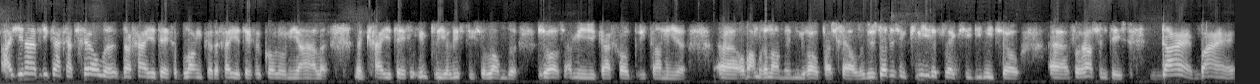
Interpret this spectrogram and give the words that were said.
Als je in Afrika gaat schelden, dan ga je tegen blanken, dan ga je tegen kolonialen, dan ga je tegen imperialistische landen zoals Amerika, Groot-Brittannië uh, of andere landen in Europa schelden. Dus dat is een kniereflectie die niet zo uh, verrassend is. Daar waar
